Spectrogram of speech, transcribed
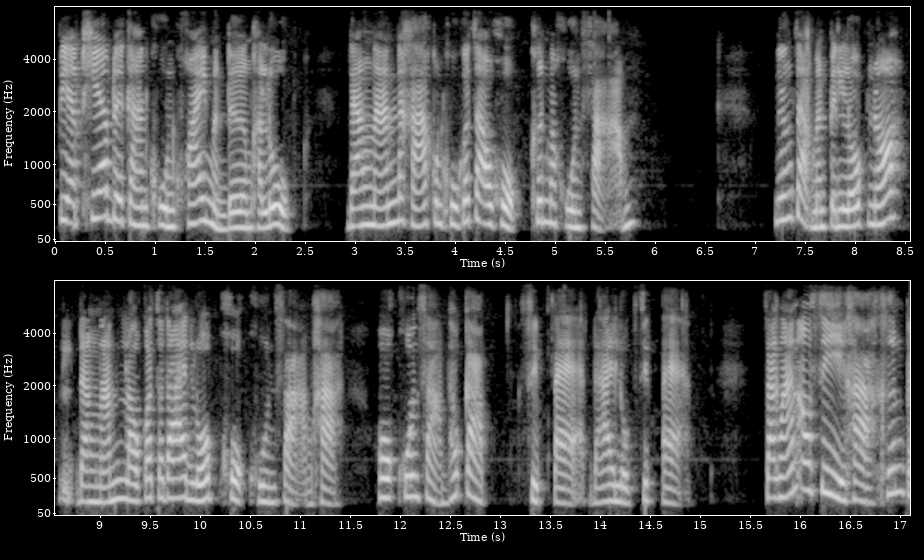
เปรียบเทียบโดยการคูณไขว้เหมือนเดิมค่ะลูก ดังนั้นนะคะ คุณครูก็จะเอา 6 ขึ้นมาคูณ 3 เนื่องจากมันเป็นลบเนาะ ดังนั้นเราก็จะได้ลบ 6 คูณ 3 ค่ะ 6 คูณ 3 เท่ากับ 18 ได้ลบ 18 จากนั้นเอา 4 ค่ะ ขึ้นไป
